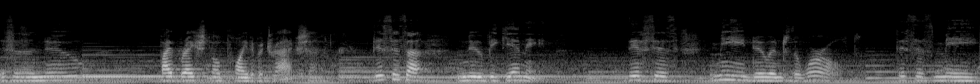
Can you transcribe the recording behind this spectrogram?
This is a new vibrational point of attraction this is a new beginning this is me new into the world this is me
